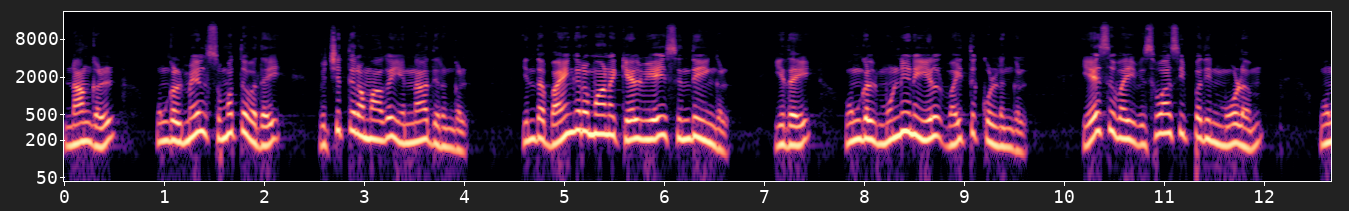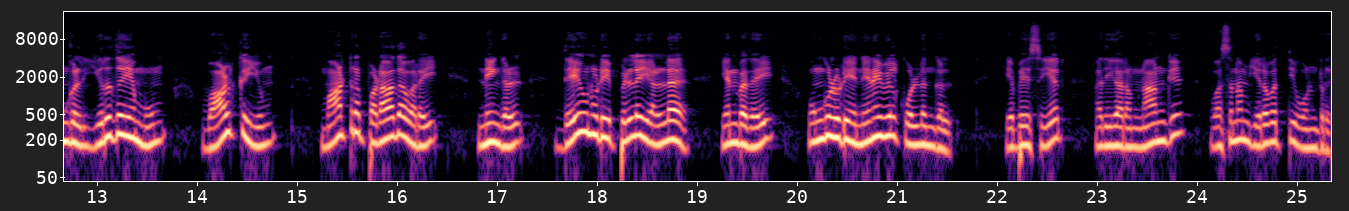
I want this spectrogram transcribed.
நாங்கள் உங்கள் மேல் சுமத்துவதை விசித்திரமாக எண்ணாதிருங்கள். இந்த பயங்கரமான கேள்வியை சிந்தியுங்கள். இதை உங்கள் முன்னணியில் வைத்து கொள்ளுங்கள். இயேசுவை விசுவாசிப்பதின் மூலம் உங்கள் இருதயமும் வாழ்க்கையும் மாற்றப்படாதவரை நீங்கள் தேவனுடைய பிள்ளை அல்ல என்பதை உங்களுடைய நினைவில் கொள்ளுங்கள். எபேசியர் அதிகாரம் நான்கு வசனம் இருபத்தி ஒன்று.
